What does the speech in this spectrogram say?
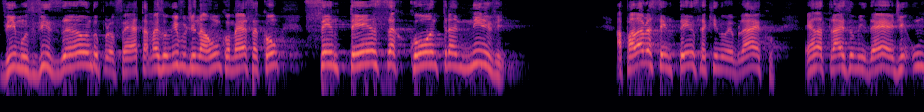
vimos visão do profeta, mas o livro de Naum começa com sentença contra Nínive. A palavra sentença aqui no hebraico, ela traz uma ideia de um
